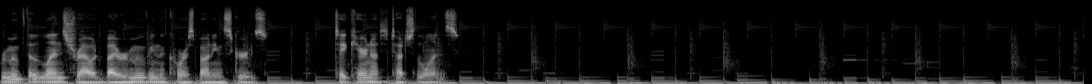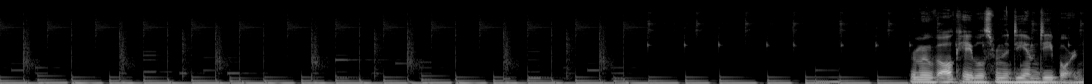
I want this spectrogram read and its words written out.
Remove the lens shroud by removing the corresponding screws. Take care not to touch the lens. Remove all cables from the DMD board.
